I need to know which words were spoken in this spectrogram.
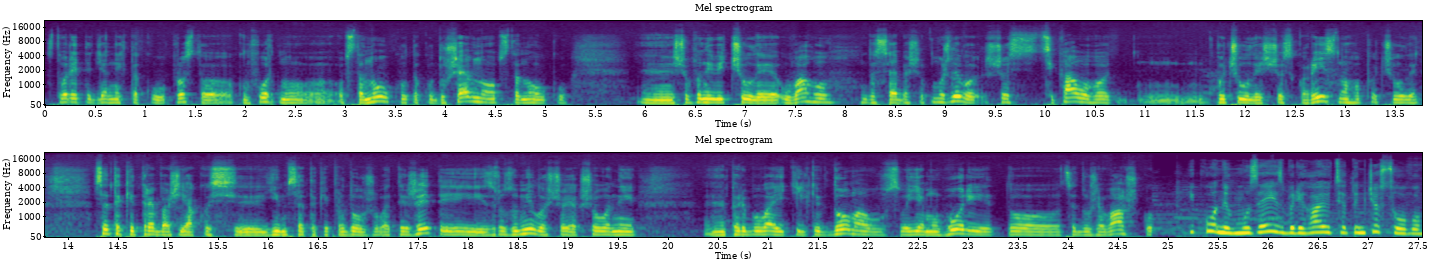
створити для них таку просто комфортну обстановку, таку душевну обстановку, е, щоб вони відчули увагу до себе, щоб, можливо, щось цікавого почули, щось корисного почули. Все-таки треба ж якось е, їм все-таки продовжувати жити. І зрозуміло, що якщо вони е, перебувають тільки вдома, у своєму горі, то це дуже важко. Ікони в музеї зберігаються тимчасово.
